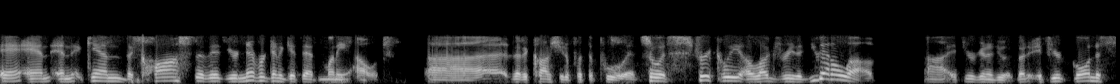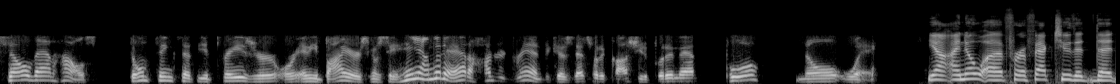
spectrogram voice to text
And, and and again, the cost of it, you're never going to get that money out uh, that it costs you to put the pool in. So it's strictly a luxury that you got to love uh, if you're going to do it. But if you're going to sell that house, don't think that the appraiser or any buyer is going to say, "Hey, I'm going to add a hundred grand because that's what it costs you to put in that pool." No way. Yeah, I know uh, for a fact too that that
